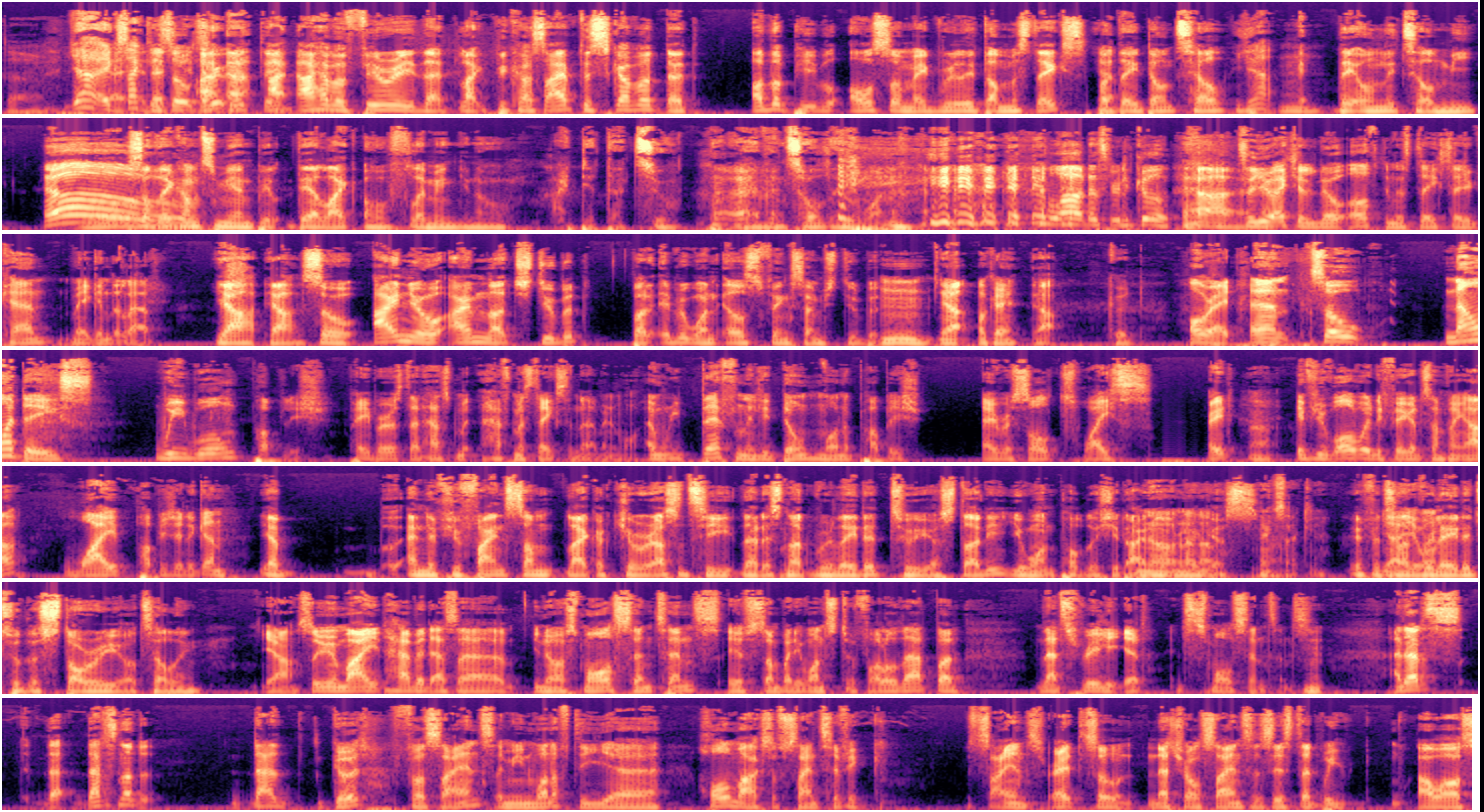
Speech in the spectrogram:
So Yeah, exactly. So I- I, I. I have a theory that like because I've discovered that other people also make really dumb mistakes, but Yeah. they don't tell. yeah. Mm. They only tell me. Oh, So they come to me and be, they're like, "Oh, Flemming, you know, I did that too, but I haven't told anyone." wow, that's really cool. Yeah. So you actually know all of the mistakes that you can make in the lab. yeah, yeah. So I know I'm not stupid, but everyone else thinks I'm stupid. Mm, yeah. Okay. Yeah. good. All right. And so nowadays we won't publish papers that has have mistakes in them anymore, and we definitely don't want to publish a result twice, right? Ah. If you've already figured something out, why publish it again? Yeah. B- And if you find some like a curiosity that is not related to your study, you won't publish it either. no, no, I no. guess Exactly. if it's Yeah, not you won't. related to the story you're telling. Yeah. So you might have it as a you know a small sentence if somebody wants to follow that, but that's really it. It's a small sentence, Mm. and that's that that's not that good for science. I mean, one of the uh, hallmarks of scientific science, right? So natural sciences is that we our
